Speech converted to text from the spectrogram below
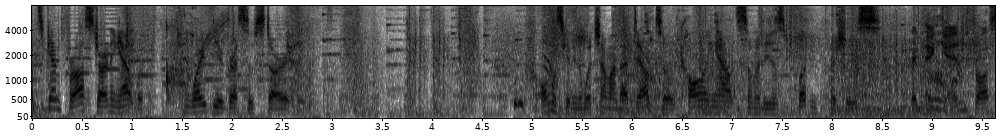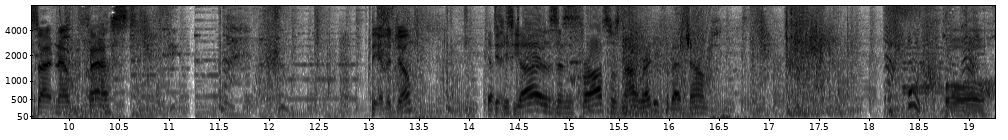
Once again, Frost starting out with quite the aggressive start. Oof, almost getting the witch time on that down tilt, calling out some of these button pushes. And again, Frost starting out fast. Do you have a jump? Yes, Yes, he, he does, does. and Frost was not ready for that jump. Oh.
